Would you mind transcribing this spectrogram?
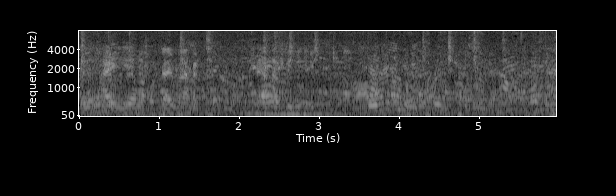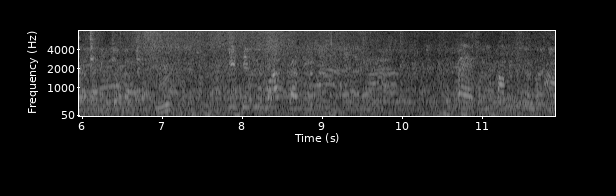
ซื้อให้เยอะมากขอบใจมากกินอีกอืมที่ที่วัดแบบแปลกคนนี้ความคิดของเขา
